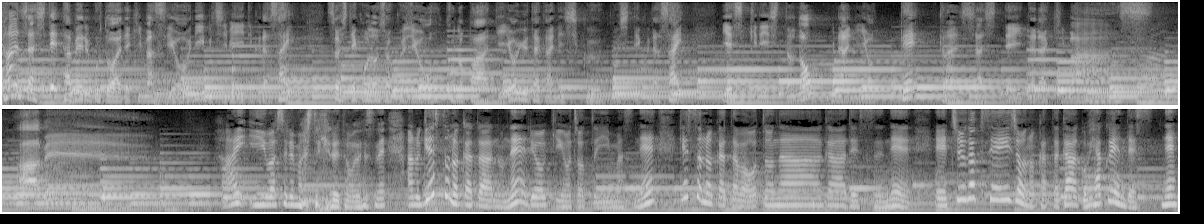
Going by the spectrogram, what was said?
感謝して食べることができますように導いてください。そしてこの食事をこのパーティーを豊かに祝福してください。イエス・キリストの皆によって感謝していただきます。アーメン。はい言い忘れましたけれどもですね。あのゲストの方のね料金をちょっと言いますね。ゲストの方は大人がですね、えー、中学生以上の方が500円ですね、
